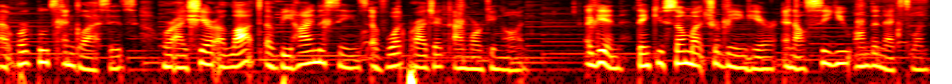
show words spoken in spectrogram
at Work Boots and Glasses, where I share a lot of behind the scenes of what project I'm working on. Again, thank you so much for being here, and I'll see you on the next one.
